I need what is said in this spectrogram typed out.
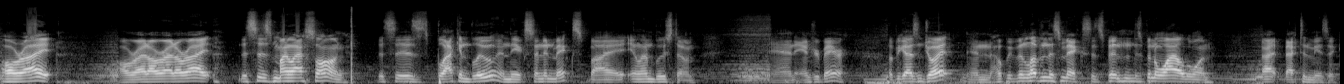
All right. All right, all right, all right. This is my last song. This is Black and Blue in the extended mix by Ilan Bluestone and Andrew Bayer. Hope you guys enjoy it and hope you've been loving this mix. It's been it's been a wild one. All right, back to the music.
